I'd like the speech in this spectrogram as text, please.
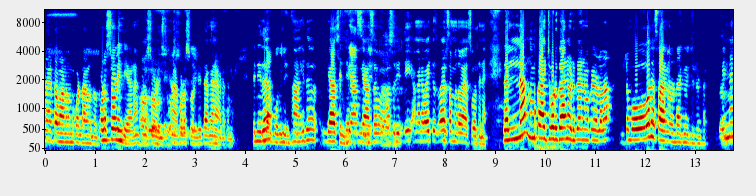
നേട്ടമാണ് നമുക്ക് ഉണ്ടാകുന്നത് കൊളസ്ട്രോളിന്റെ ആണ്. കൊളസ്ട്രോളിന്റെ. ആ കൊളസ്ട്രോളിന്റെ. ഇത് അങ്ങനെ കിടക്കുന്നത് പിന്നെ ഇത് ആ ഇത് ഗ്യാസിന്റെ. ഗ്യാസ് അസിഡിറ്റി അങ്ങനെ വയറ്റ് വയർ സംബന്ധമായ അസുഖത്തിന്. ഇതെല്ലാം നമുക്ക് അയച്ചു കൊടുക്കാനും എടുക്കാനും ഒക്കെ ഉള്ളതാ ഇഷ്ടംപോലെ സാധനങ്ങൾ ഉണ്ടാക്കി വെച്ചിട്ടുണ്ട്. പിന്നെ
